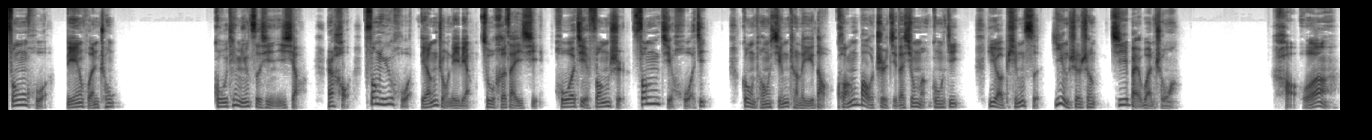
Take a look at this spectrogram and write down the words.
烽火连环冲。古天明自信一笑，而后风与火两种力量组合在一起，火借风势，风借火劲，共同形成了一道狂暴至极的凶猛攻击，又要凭此硬生生击败万重王。好啊，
